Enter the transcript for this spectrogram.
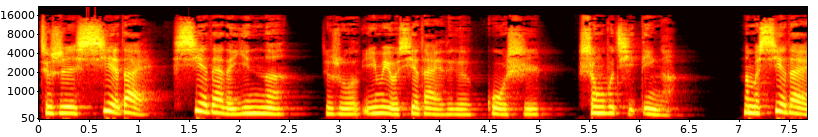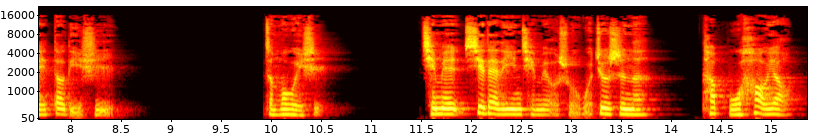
就是懈怠懈怠的因呢，就说因为有懈怠这个过失，生不起定啊。那么懈怠到底是怎么回事？前面懈怠的因前面有说过，就是呢，他不好要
